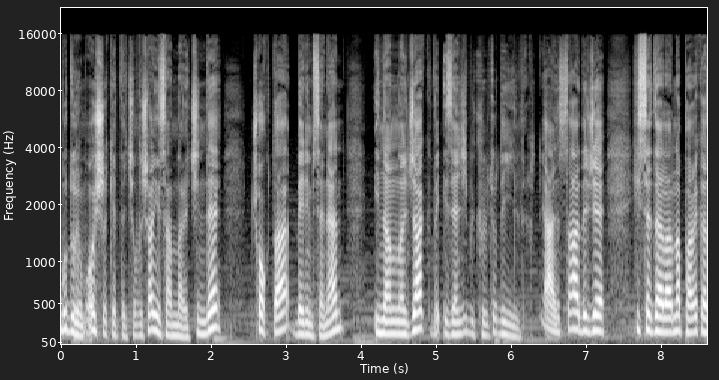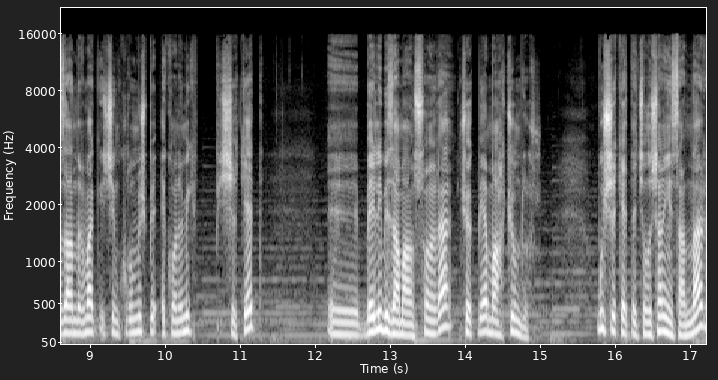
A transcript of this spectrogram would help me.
Bu durum o şirkette çalışan insanlar için de çok da benimsenen, inanılacak ve izlenecek bir kültür değildir. Yani sadece hissedarlarına para kazandırmak için kurulmuş bir ekonomik şirket e, belli bir zaman sonra çökmeye mahkumdur. Bu şirkette çalışan insanlar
